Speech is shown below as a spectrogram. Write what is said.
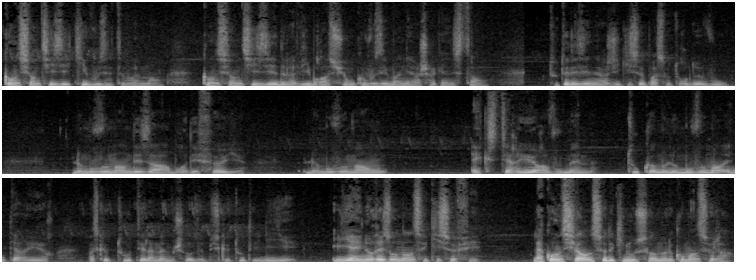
conscientiser qui vous êtes vraiment, conscientiser de la vibration que vous émanez à chaque instant, toutes les énergies qui se passent autour de vous, le mouvement des arbres, des feuilles, le mouvement extérieur à vous-même, tout comme le mouvement intérieur, parce que tout est la même chose puisque tout est lié. Il y a une résonance qui se fait. La conscience de qui nous sommes, elle commence là,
